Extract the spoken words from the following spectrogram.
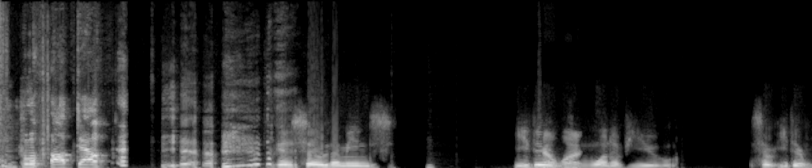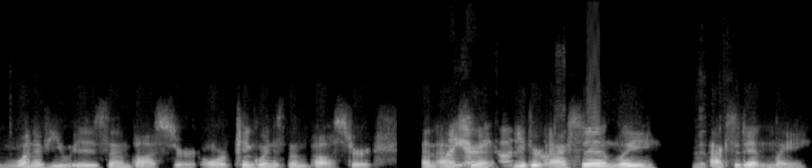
just both popped out. yeah. Okay, so that means either Now what? one of you. So either one of you is the imposter, or Penguin is the imposter, and accident either imposter. accidentally, Yep. accidentally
